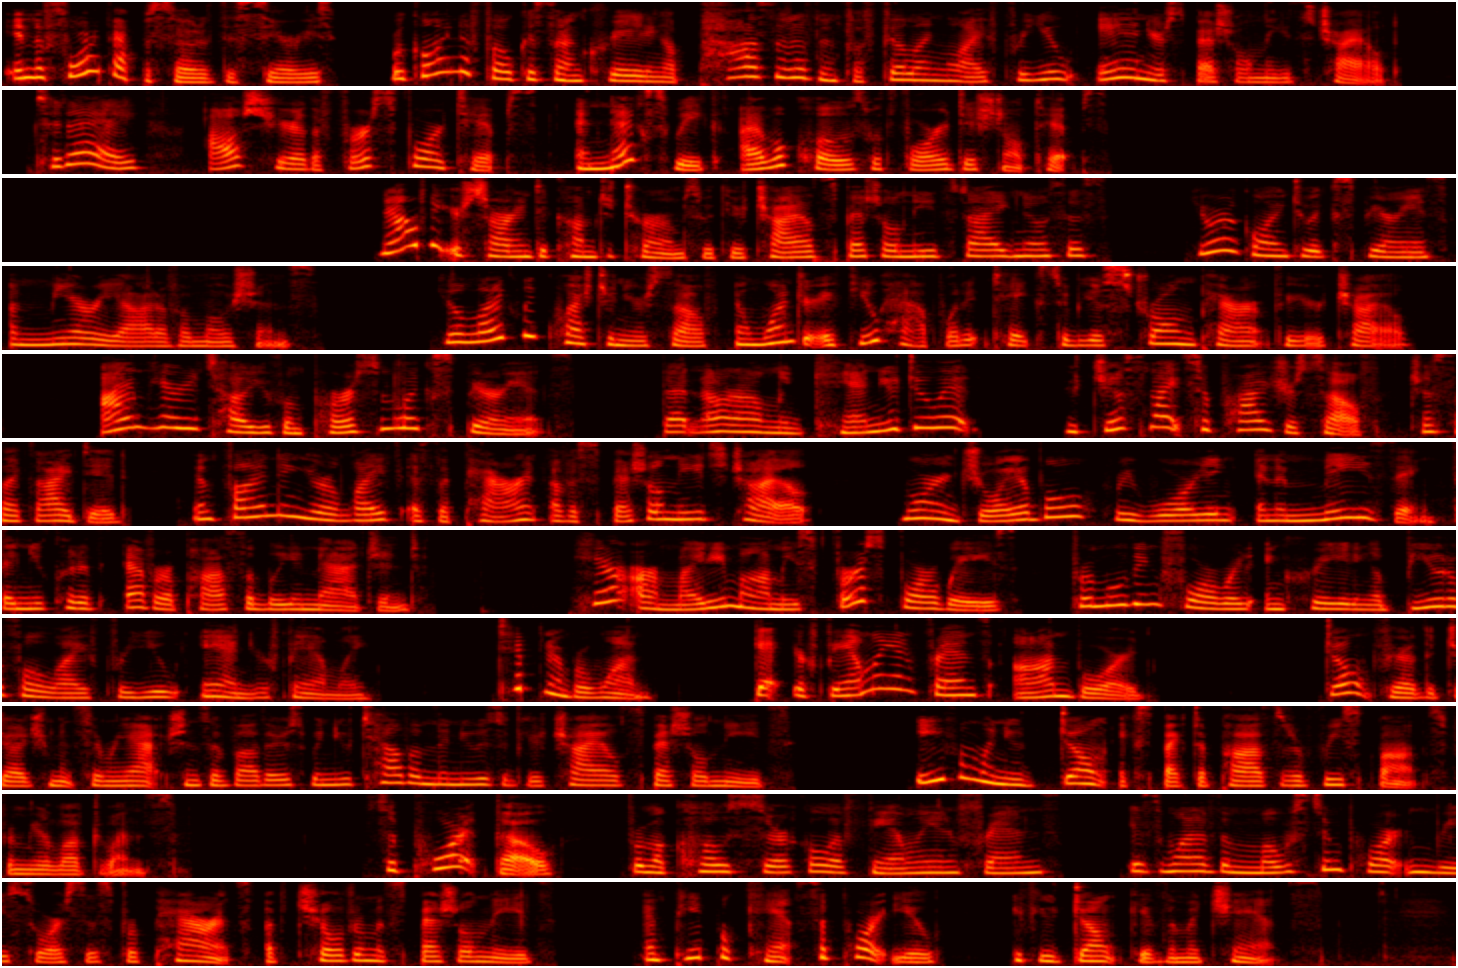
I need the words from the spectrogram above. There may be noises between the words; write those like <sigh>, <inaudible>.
In the fourth episode of this series, we're going to focus on creating a positive and fulfilling life for you and your special needs child. Today, I'll share the first four tips, and next week I will close with four additional tips. Now that you're starting to come to terms with your child's special needs diagnosis, you are going to experience a myriad of emotions. You'll likely question yourself and wonder if you have what it takes to be a strong parent for your child. I'm here to tell you from personal experience that not only can you do it, you just might surprise yourself, just like I did, in finding your life as the parent of a special needs child more enjoyable, rewarding, and amazing than you could have ever possibly imagined. Here are Mighty Mommy's first four ways for moving forward and creating a beautiful life for you and your family. Tip number one get your family and friends on board. Don't fear the judgments and reactions of others when you tell them the news of your child's special needs, even when you don't expect a positive response from your loved ones. Support, though, from a close circle of family and friends is one of the most important resources for parents of children with special needs and people can't support you if you don't give them a chance.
